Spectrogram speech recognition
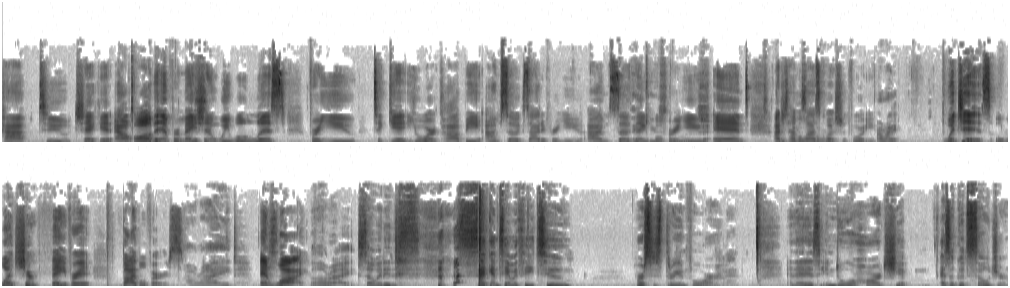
have to check it out. All the information we will list for you to get your copy. I'm so excited for you. I'm so Thank you thankful so for you. And I just have a last question for you, All right. which is what's your favorite Bible verse All right. And why? All right. So it is Second Timothy two, verses three and four, and that is endure hardship as a good soldier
